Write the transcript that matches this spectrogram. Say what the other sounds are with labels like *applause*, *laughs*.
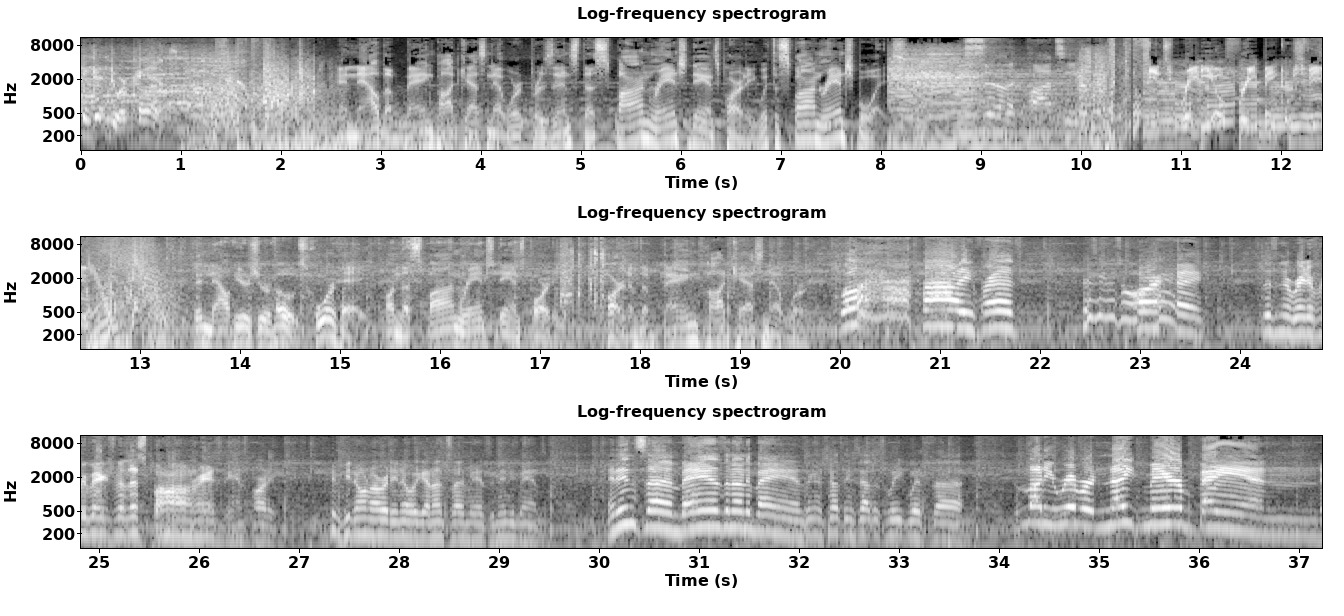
can get into her pants. And now the Bang Podcast Network presents the Spawn Ranch Dance Party with the Spawn Ranch Boys. Sit on it, Potsy. It's Radio Free Bakersfield. And now here's your host, Jorge, on the Spawn Ranch Dance Party, part of the Bang Podcast Network. Well, *laughs* howdy, friends. This is Jorge. Listen to Radio Free Bakersfield, the Spawn Ranch Dance Party. *laughs* If you don't already know, we got unsigned bands and indie bands. And then some bands and indie bands. We're going to start things out this week with uh, the Muddy River Nightmare Band.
